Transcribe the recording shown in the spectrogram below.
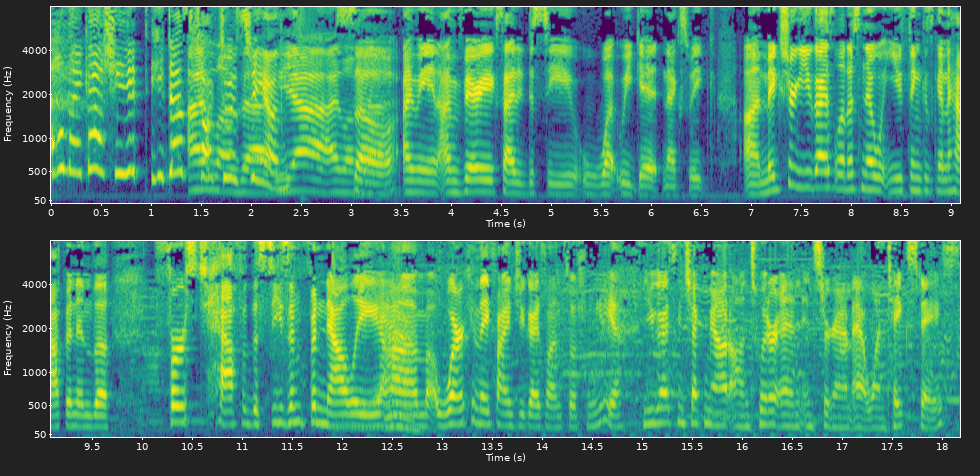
oh my gosh, he he does talk to his that. fans. Yeah, I love so, that. I mean, I'm very excited to see what we get next week. Uh, make sure you guys let us know what you think is going to happen in the first half of the season finale. Um, where can they find you guys on social media? You guys can check me out on Twitter and Instagram at One Take Stace.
